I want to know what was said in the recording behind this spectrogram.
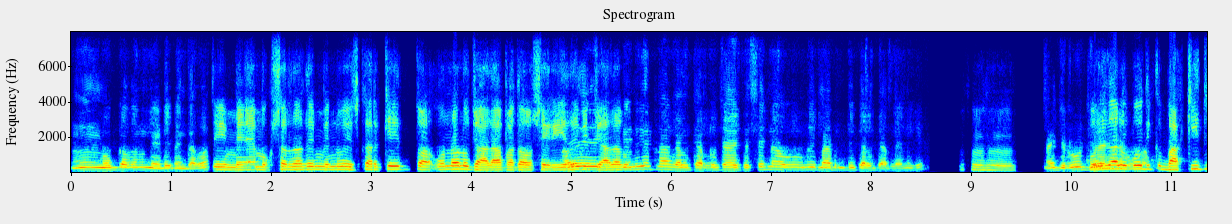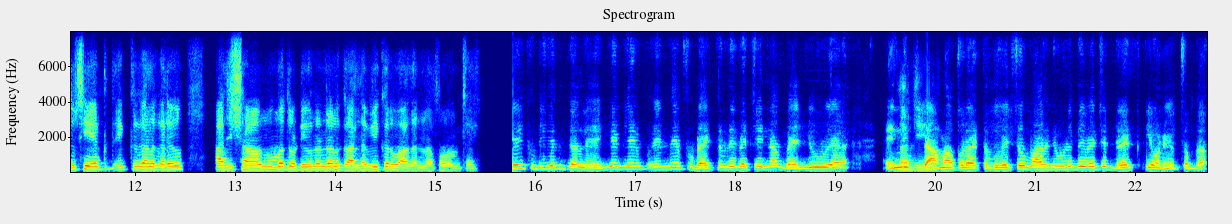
ਹੂੰ ਮੋਗਾ ਮੈਨੂੰ ਨੇੜੇ ਪੈਂਦਾ ਵਾ। ਤੇ ਮੈਂ ਮੁਕਤਸਰ ਦਾ ਤੇ ਮੈਨੂੰ ਇਸ ਕਰਕੇ ਉਹਨਾਂ ਨੂੰ ਜ਼ਿਆਦਾ ਪਤਾ ਉਸ ਏਰੀਆ ਦੇ ਵਿੱਚ ਜ਼ਿਆਦਾ ਸੀਨੀਅਰ ਨਾਲ ਗੱਲ ਕਰ ਲਓ ਚਾਹੇ ਕਿਸੇ ਨਾਲ ਉਹ ਵੀ ਮੈਡਮ ਦੀ ਗੱਲ ਕਰ ਲੈਣਗੇ। ਹੂੰ ਹੂੰ। ਮੈਂ ਜ਼ਰੂਰ ਕੋਈ ਗੱਲ ਕੋਈ ਬਾਕੀ ਤੁਸੀਂ ਇੱਕ ਇੱਕ ਗੱਲ ਕਰਿਓ ਅੱਜ ਸ਼ਾਮ ਨੂੰ ਮੈਂ ਤੁਹਾਡੀ ਉਹਨਾਂ ਨਾਲ ਗੱਲ ਵੀ ਕਰਵਾ ਦਿੰਦਾ ਫੋਨ ਤੇ। ਇਹ ਕਲੀਅਰ ਗੱਲ ਹੈਗੀ ਹੈ ਜੇ ਇੰਨੇ ਪ੍ਰੋਡਕਟ ਦੇ ਵਿੱਚ ਇੰਨਾ ਵੈਲਿਊ ਹੈ ਇੰਨੀ। ਦਾਮਾ ਪ੍ਰੋਡਕਟ ਦੇ ਵਿੱਚ ਉਹ ਮਾਰਕੀਟ ਦੇ ਵਿੱਚ ਡਾਇਰੈਕਟ ਕਿਉਂ ਨਹੀਂ ਉਤਰਦਾ?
